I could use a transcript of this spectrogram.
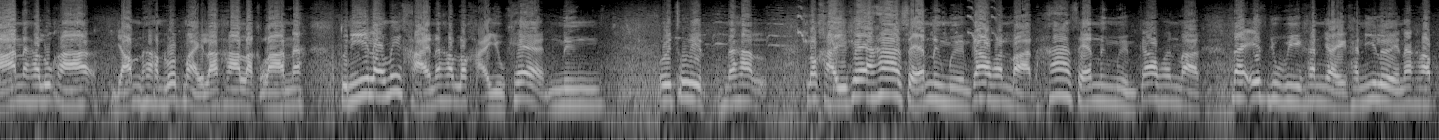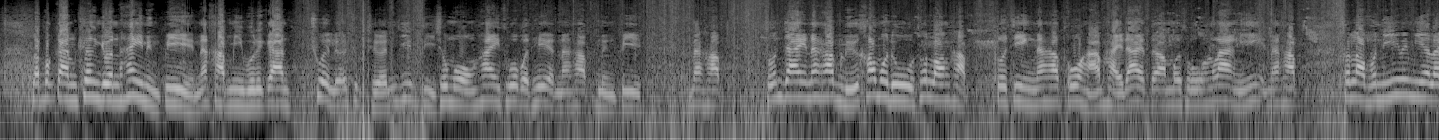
ล้านนะครับลูกค้าย้ำนะครับ รถใหม่ราคาหลักล้านนะ ตัวนี้เราไม่ขายนะครับ เราขายอยู่แค่หนึ่งโอ้ยทุริตนะฮะเราขายอยู่แค่ 5 1 9 0 0 0 บาท 5 1 9 0 0 0 บาท ได้ SUV คันใหญ่คันนี้เลยนะครับ รับประกันเครื่องยนต์ให้ 1 ปีนะครับ มีบริการช่วยเหลือฉุกเฉิน 24 ชั่วโมงให้ทั่วประเทศนะครับ 1 ปีนะครับสนใจนะครับ หรือเข้ามาดูทดลองขับตัวจริงนะครับ โทรหาไผ่ได้ตามเบอร์โทรข้างล่างนี้นะครับสำหรับวันนี้ไม่มีอะไร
